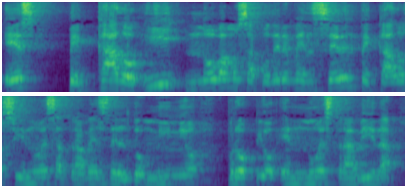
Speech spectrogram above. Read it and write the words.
es pecado y no vamos a poder vencer el pecado si no es a través del dominio propio en nuestra vida.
